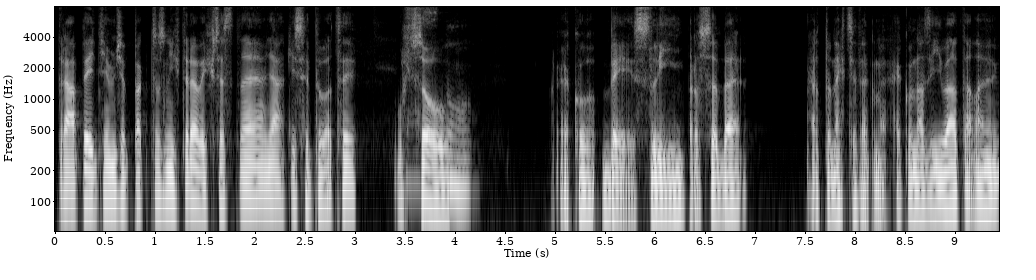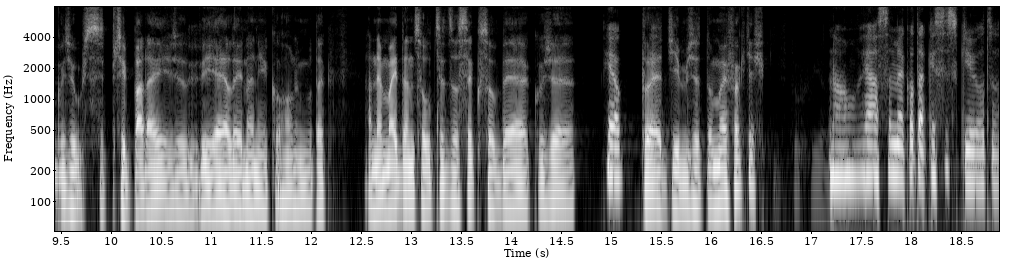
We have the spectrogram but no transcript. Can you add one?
trápí tím, že pak to z nich teda vychřestne v nějaký situaci. Už Jasno. jsou jako by slí pro sebe. Já to nechci tak jako nazývat, ale mm. jako, že už si připadají, že vyjeli na někoho nebo tak a nemají ten soucit zase k sobě, jakože Jo. To je tím, že to mají fakt těžký v tu chvíli. No, já jsem jako taky se skvěl. To,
